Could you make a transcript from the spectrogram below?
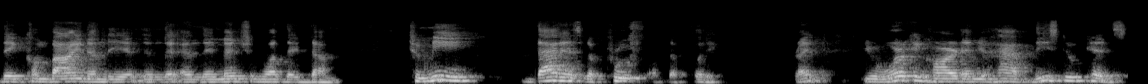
They combine and they, and they, and they mention what they've done. To me, that is the proof of the pudding, right? You're working hard and you have these two kids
